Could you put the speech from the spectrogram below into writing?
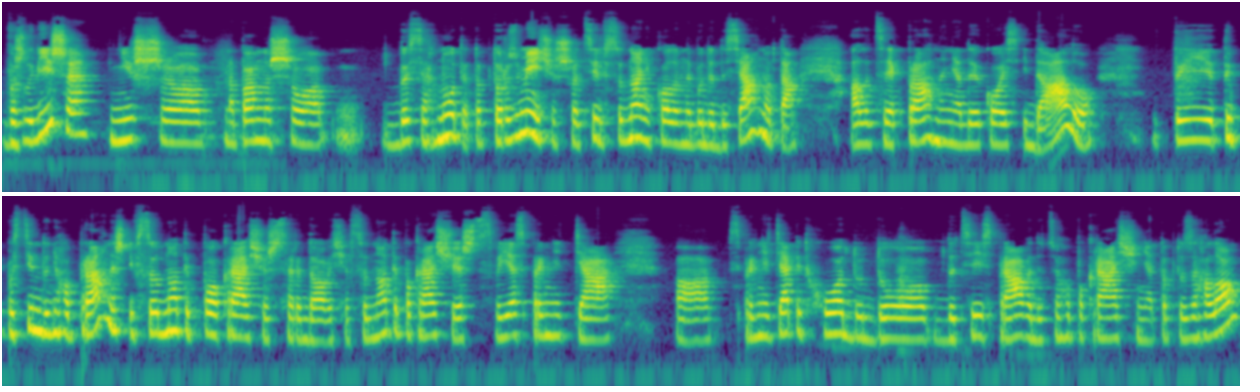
важливіше, ніж, е, напевно, що досягнути. Тобто, розуміючи, що ціль все одно ніколи не буде досягнута, але це як прагнення до якогось ідеалу. Ти ти постійно до нього прагнеш, і все одно ти покращуєш середовище, все одно ти покращуєш своє сприйняття, сприйняття підходу до до цієї справи, до цього покращення. Тобто, загалом,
